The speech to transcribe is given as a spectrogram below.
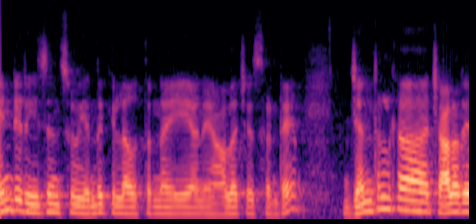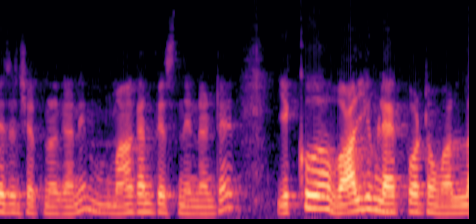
ఏంటి రీజన్స్ ఎందుకు ఇలా అవుతున్నాయి అని ఆలోచిస్తుంటే జనరల్గా చాలా రీజన్స్ చెప్తున్నారు కానీ మాకు అనిపిస్తుంది ఏంటంటే ఎక్కువ వాల్యూమ్ లేకపోవటం వల్ల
